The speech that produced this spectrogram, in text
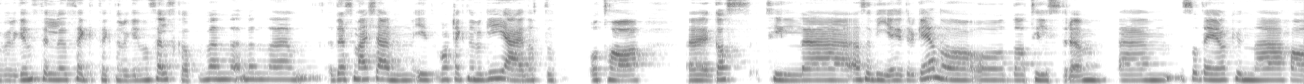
muligens til SEG-teknologien og selskapet, men, men det som er kjernen i vår teknologi, er nettopp å ta gass til, altså via hydrogen og, og da til strøm. Um, så det å kunne ha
